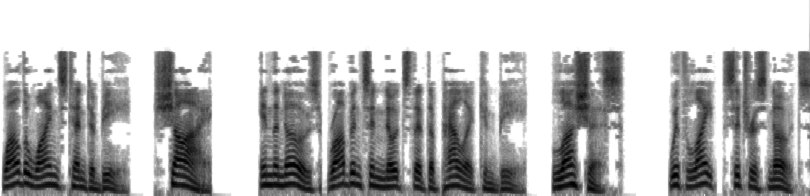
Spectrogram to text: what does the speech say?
While the wines tend to be «shy» in the nose, Robinson notes that the palate can be «luscious» with light, citrus notes.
